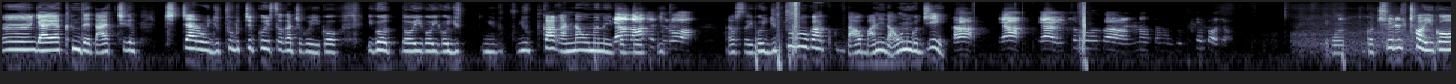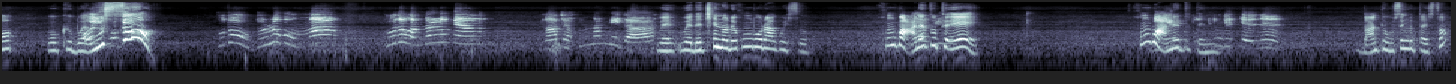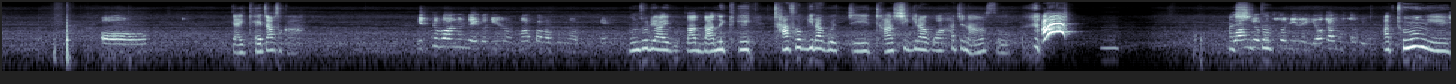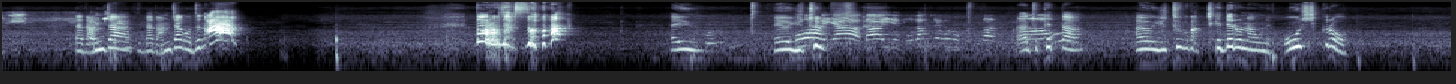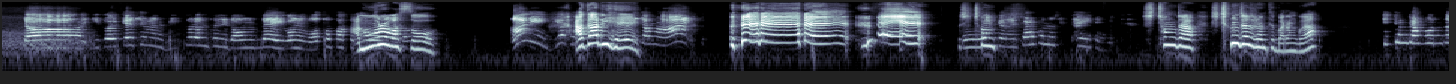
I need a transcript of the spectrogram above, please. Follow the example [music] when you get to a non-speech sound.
음, 야야, 근데 나 지금 진짜로 유튜브 찍고 있어가지고 이거, 이거, 너 이거, 이거 유, 유, 육각 안 나오면은 이거 야 너, 나한테 이- 들어와. 알았어. 이거 유튜브가 나, 많이 나오는 거지? 야, 야, 야, 유튜브가 안 버전. 이거, 이거 출처, 이거, 이거 그 뭐야, 어이, 웃어! 구독 누르고 엄마. 구독 안 누르면 나한테 혼납니다. 왜, 왜 내 채널에 홍보를 하고 있어? 홍보 안 해도 돼. 홍보 안 해도. 생길 때는 나한테 못생겼다 했어? 어 야, 이 개자석아. 유튜브 하는데 이거 니는 엄마 아빠가 보면? 뭔 소리야? 이거 나 나는 개 자석이라고 했지. 자식이라고 하진 않았어. 아! 음. 아 무한결 씨발 목소리는 여자 목소리. 아 조용히 해 나 남자 나 남자거든. 아! 떨어졌어. [laughs] 에휴. 에휴 우와, 유튜브. 야, 나 이제 도장색으로 간다. 아 좋겠다. 아유 유튜브가 제대로 나오네. 오 시끄러 야, 이걸 깨시면 미끄럼틀이 나오는데 이거는 워터파크. 안. 물어봤어 아니, 야, 아가리 해 잖아 [laughs] 시청 스타일입니다. 시청자 시청자들한테 말한 거야? 시청자분들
